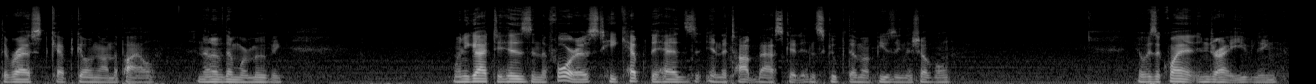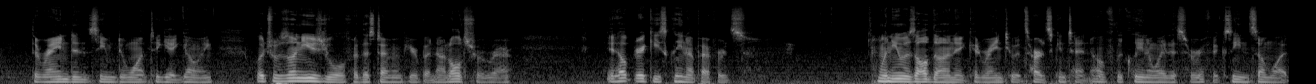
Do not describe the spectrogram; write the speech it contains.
The rest kept going on the pile. None of them were moving. When he got to his in the forest, he kept the heads in the top basket and scooped them up using the shovel. It was a quiet and dry evening. The rain didn't seem to want to get going, which was unusual for this time of year but not ultra rare. It helped Ricky's cleanup efforts. When he was all done, it could rain to its heart's content, hopefully clean away this horrific scene somewhat.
